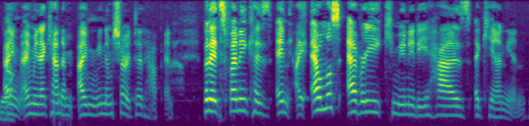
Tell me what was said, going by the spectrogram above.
yeah. I, I mean I kind of I mean I'm sure it did happen. But it's funny because and I, almost every community has a canyon.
